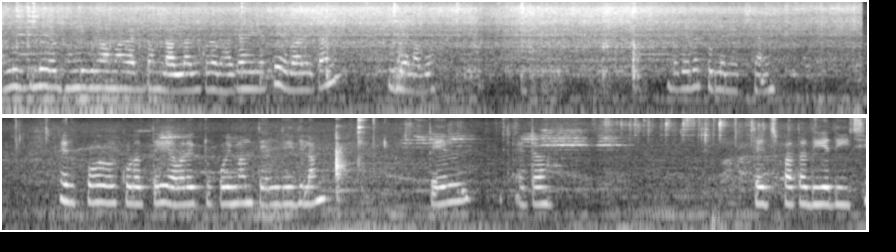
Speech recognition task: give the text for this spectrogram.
আলুগুলো আর ভেন্ডিগুলো আমার একদম লাল লাল করে ভাজা হয়ে গেছে। এবার এটা আমি তুলে নেব। এবার তুলে নিচ্ছি আমি। এরপর ওই কড়াতেই আবার একটু পরিমাণ তেল দিয়ে দিলাম। তেল, এটা তেজপাতা দিয়ে দিয়েছি।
